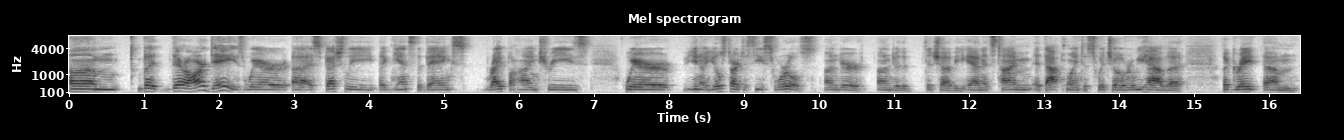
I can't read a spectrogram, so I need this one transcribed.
Um, but there are days where, uh, especially against the banks right behind trees where you know you'll start to see swirls under under the, the chubby. And it's time at that point to switch over. We have a, a great um,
